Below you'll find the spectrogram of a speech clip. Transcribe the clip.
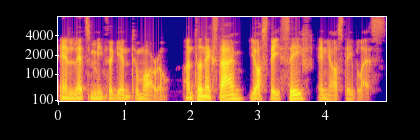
and let's meet again tomorrow. Until next time, y'all stay safe and y'all stay blessed.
